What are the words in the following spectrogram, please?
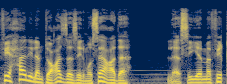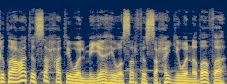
في حال لم تعزز المساعدة لا سيما في قطاعات الصحة والمياه والصرف الصحي والنظافة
